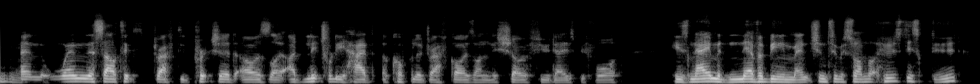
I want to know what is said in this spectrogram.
Mm-hmm. And when the Celtics drafted Pritchard, I was like, I'd literally had a couple of draft guys on this show a few days before. His name had never been mentioned to me. So I'm like, who's this dude?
